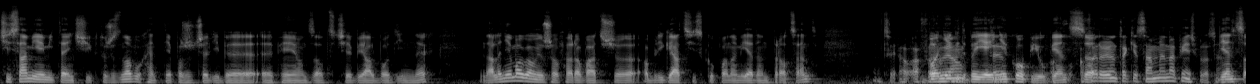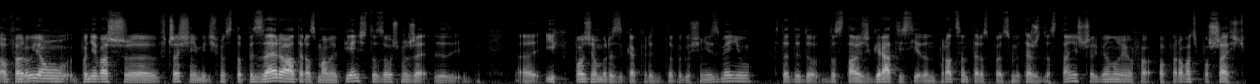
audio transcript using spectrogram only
ci sami emitenci, którzy znowu chętnie pożyczyliby pieniądze od ciebie albo od innych, no ale nie mogą już oferować obligacji z kuponem 1%. Bo nikt by jej te, nie kupił, więc... Oferują takie same na 5%. Więc oferują, ponieważ e, wcześniej mieliśmy stopy 0, a teraz mamy 5, to załóżmy, że e, e, ich poziom ryzyka kredytowego się nie zmienił, wtedy do, dostałeś gratis 1%, teraz powiedzmy też dostaniesz, czyli będą ją oferować po 6%.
